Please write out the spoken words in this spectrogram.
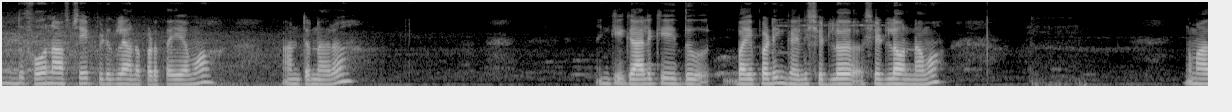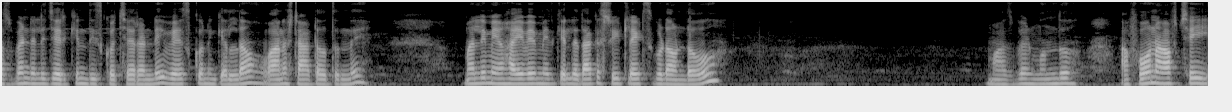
ముందు ఫోన్ ఆఫ్ చేయి పిడుగులు ఏమైనా పడతాయేమో అంటున్నారు. ఇంక ఈ గాలికి దు భయపడి ఇంక వెళ్ళి షెడ్లో షెడ్లో ఉన్నాము. మా హస్బెండ్ వెళ్ళి జర్కిన్ తీసుకొచ్చారండి వేసుకొని ఇంకెళ్దాం వాన స్టార్ట్ అవుతుంది. మళ్ళీ మేము హైవే మీదకి వెళ్ళేదాకా స్ట్రీట్ లైట్స్ కూడా ఉండవు. మా హస్బెండ్ ముందు ఆ ఫోన్ ఆఫ్ చేయి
